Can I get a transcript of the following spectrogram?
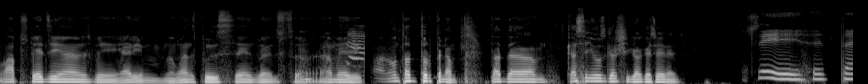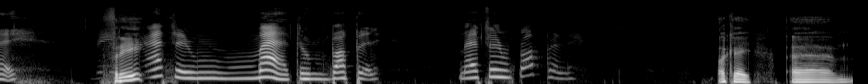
labs piedzīvojums bija arī no manas puses, Sainsbury's, uh, Amerikā. Nu, tad turpinām. Tad, um, kas ir jūsu garšīgākais ēdiens? Sīsitei. Free? Mēsim mēt un papili. Mēsim papili. Ok. Um,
